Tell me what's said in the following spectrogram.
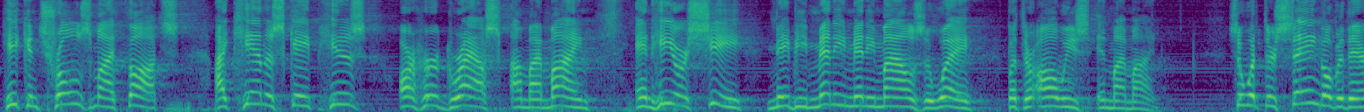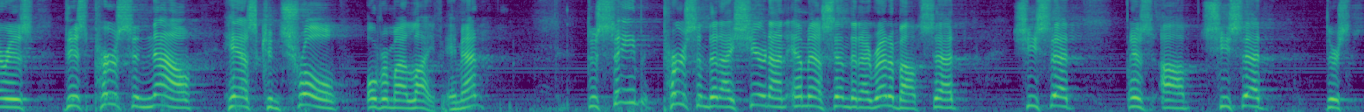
He controls my thoughts. I can't escape his or her grasp on my mind, and he or she may be many, many miles away, but they're always in my mind. So, what they're saying over there is this person now has control over my life. Amen? The same person that I shared on MSN that I read about said, she said, is, uh, she said, there's,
